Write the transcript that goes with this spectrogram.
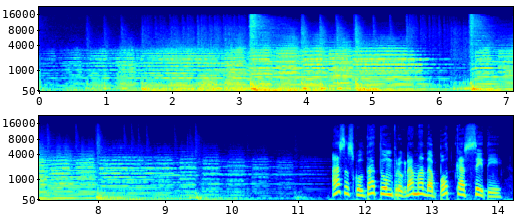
Has escoltat un programa de Podcast City,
